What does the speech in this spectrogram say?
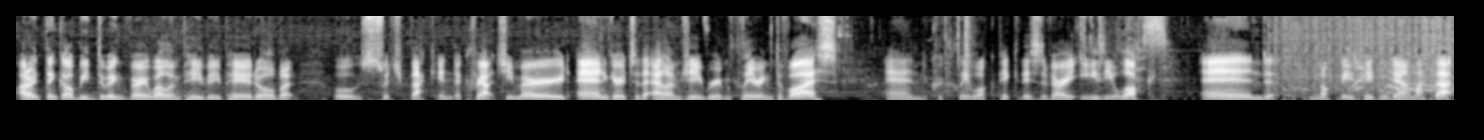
I don't think I'll be doing very well in PvP at all, but We'll switch back into crouchy mode and go to the LMG room clearing device and quickly lockpick this is a very easy lock and knock these people down like that.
